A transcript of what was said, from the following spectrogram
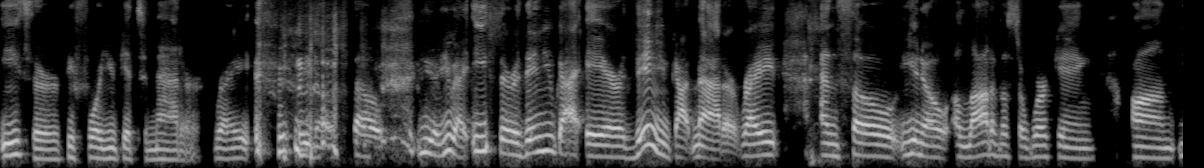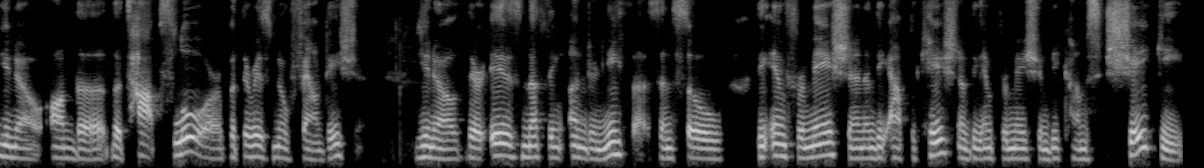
ether before you get to matter, right? you know, so you know, you got ether, then you got air, then you got matter, right? And so, you know, a lot of us are working on, you know, on the the top floor, but there is no foundation. You know, there is nothing underneath us. And so the information and the application of the information becomes shaky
